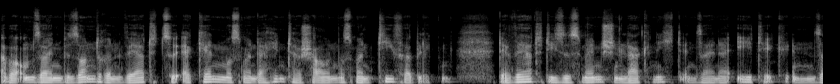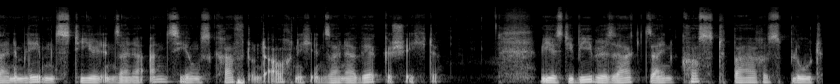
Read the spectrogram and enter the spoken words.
Aber um seinen besonderen Wert zu erkennen, muss man dahinter schauen, muss man tiefer blicken. Der Wert dieses Menschen lag nicht in seiner Ethik, in seinem Lebensstil, in seiner Anziehungskraft und auch nicht in seiner Wirkgeschichte. Wie es die Bibel sagt, sein kostbares Blut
